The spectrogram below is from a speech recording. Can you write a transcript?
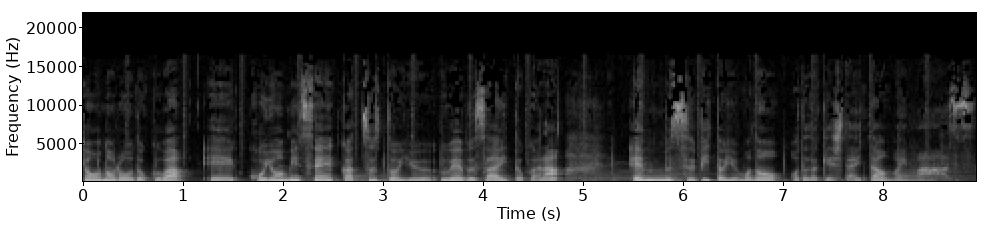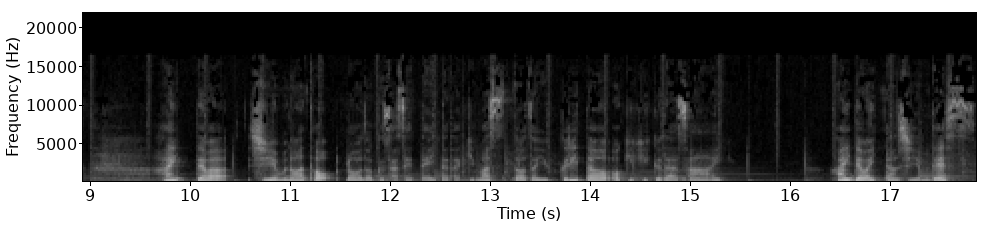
今日の朗読は「えー暦生活」というウェブサイトから「縁結び」というものをお届けしたいと思います。はい、では CM の後朗読させていただきます。どうぞゆっくりとお聞きください。はい、では一旦 CM です。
